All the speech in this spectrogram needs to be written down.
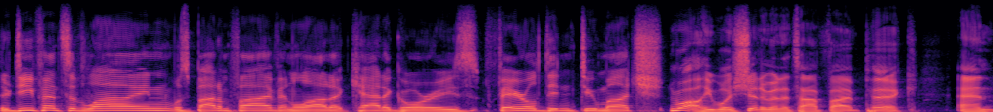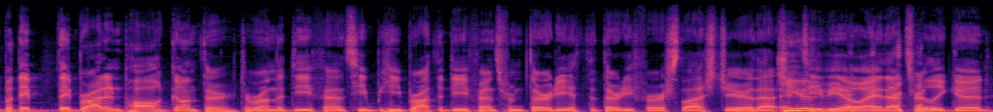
Their defensive line was bottom five in a lot of categories. Ferrell didn't do much. Well, he was should have been a top five pick, and but they they brought in Paul Guenther to run the defense. He he brought the defense from 30th to 31st last year. That in. DVOA, that's really good.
